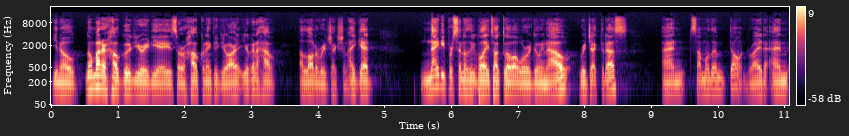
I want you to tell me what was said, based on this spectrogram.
you know, no matter how good your idea is or how connected you are, you're going to have a lot of rejection. I get 90% of the people I talk to about what we're doing now rejected us, and some of them don't, right? And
